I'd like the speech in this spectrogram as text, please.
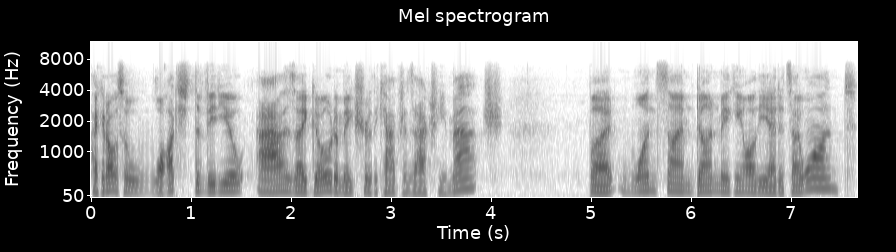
I can also watch the video as I go to make sure the captions actually match. But once I'm done making all the edits I want,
